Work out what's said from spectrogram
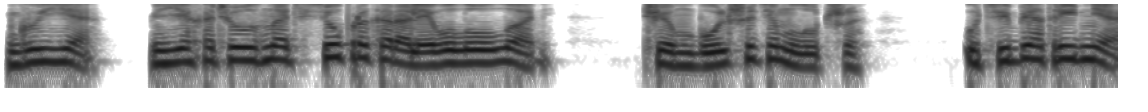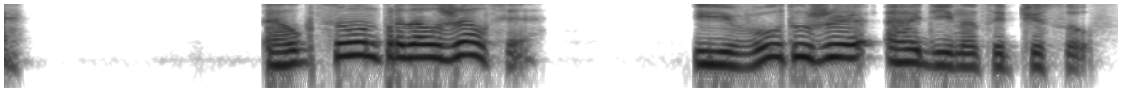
«Гуйя, я хочу узнать все про королеву Лоулань. Чем больше, тем лучше. У тебя три дня». Аукцион продолжался. И вот уже 11 часов.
